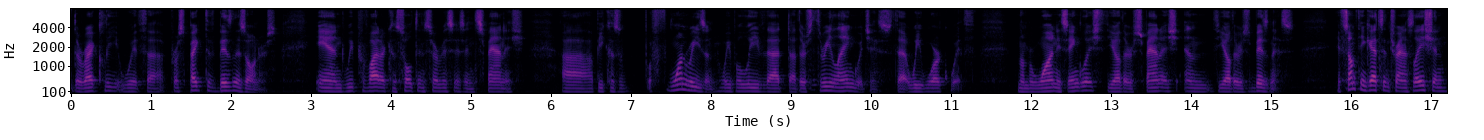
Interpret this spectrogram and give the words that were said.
directly with uh, prospective business owners, and we provide our consulting services in Spanish uh, because of one reason. We believe that uh, there's three languages that we work with. Number one is English, the other is Spanish, and the other is business. If something gets in translation,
